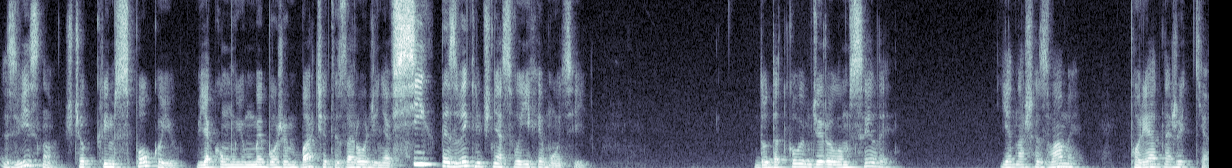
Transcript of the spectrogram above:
Звісно, що крім спокою, в якому ми можемо бачити зародження всіх без виключення своїх емоцій, додатковим джерелом сили є наше з вами порядне життя.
